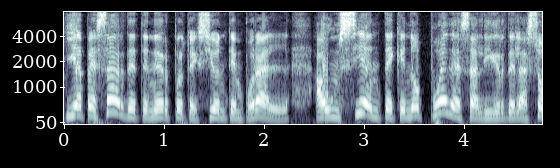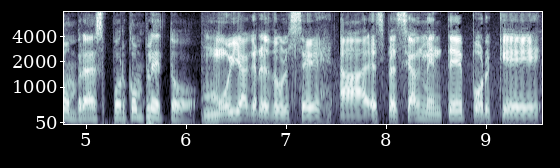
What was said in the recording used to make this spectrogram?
y a pesar de tener protección temporal, aún siente que no puede salir de las sombras por completo. Muy agredulce, uh, especialmente porque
